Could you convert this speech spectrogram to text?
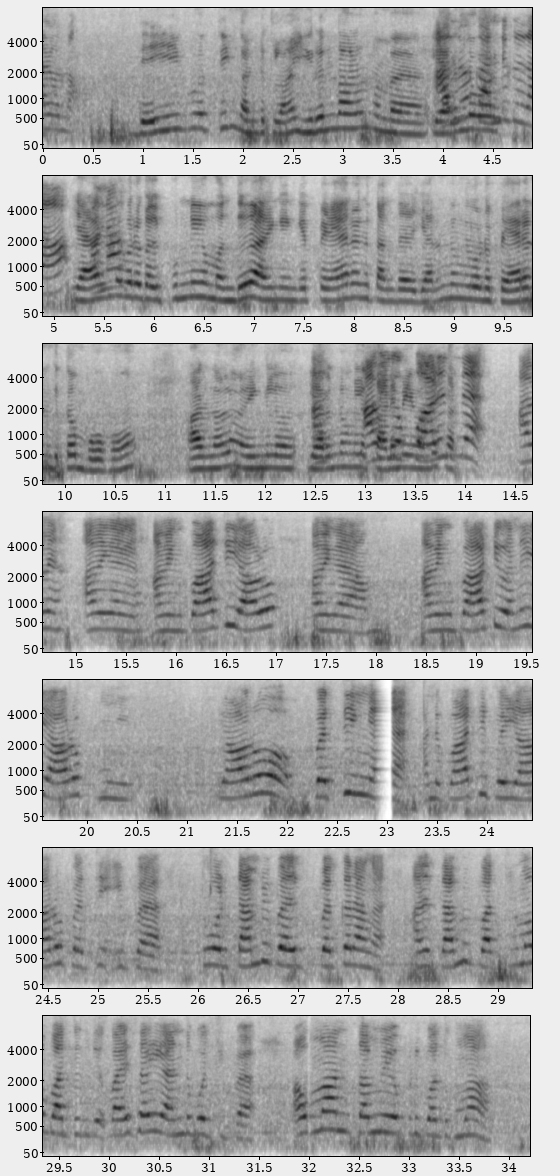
தெய்வத்தையும் கண்டுக்கலாம். இருந்தாலும் நம்ம இறந்தவர் இறந்தவர்கள் புண்ணியம் வந்து அவங்க இங்கே பேரனுக்கு அந்த இறந்தவங்களோட பேரனுக்கு தான் போகும். அதனால அவங்கள இறந்தவங்கள கடமையை வந்து அவங்க அவங்க பாட்டி யாரோ அவங்க அவங்க பாட்டி வந்து யாரோ யாரோ பெத்தீங்க. அந்த பாட்டி இப்ப யாரோ பெத்தி இப்ப ஒரு தம்பி பெக்கிறாங்க. அந்த தம்பி பத்திரமா பார்த்துக்கிட்டு வயசாகி இறந்து போச்சு இப்போ. அம்மா அந்த தம்பி எப்படி பார்த்துக்குமா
